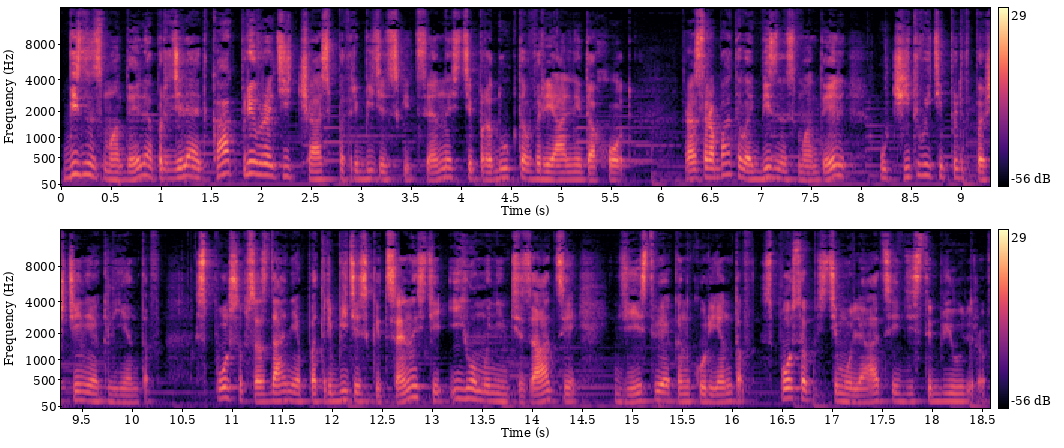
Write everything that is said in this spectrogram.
Бизнес-модель определяет, как превратить часть потребительской ценности продукта в реальный доход. Разрабатывая бизнес-модель, учитывайте предпочтения клиентов – способ создания потребительской ценности и ее монетизации, действия конкурентов, способ стимуляции дистрибьюторов.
